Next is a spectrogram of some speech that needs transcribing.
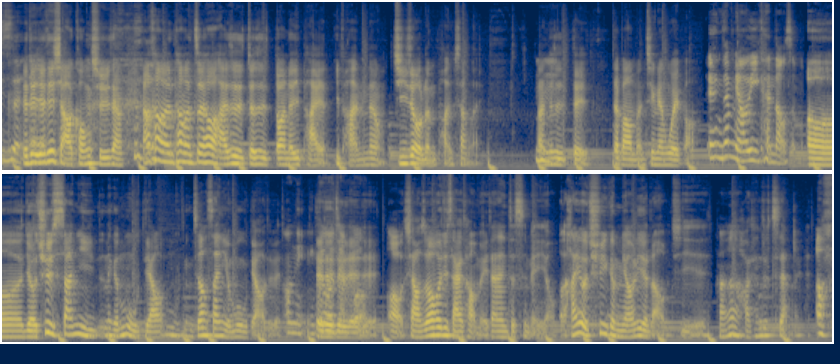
有点有点小空虚这样。然后他们他们最后还是就是端了一盘一盘那种鸡肉冷盘上来。反正就是对，再把我们尽量喂饱。哎、欸，你在苗栗看到什么？呃，有去三义那个木雕，木你知道三义有木雕对不对？哦，你你。对对对对对。哦，小时候会去采草莓，但是这次没有。还有去一个苗栗的老街，啊，好像就这样哎。哦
